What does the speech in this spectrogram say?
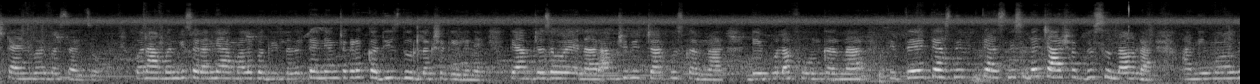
स्टँडवर बसायचो. पण आमनगी सरांनी आम्हाला बघितलं तर त्यांनी आमच्याकडे कधीच दुर्लक्ष केले नाही. ते आमच्याजवळ येणार आमची विचारपूस करणार डेपोला फोन करणार तिथे त्यासनी त्यासनी सुद्धा चार शब्द सुनावणार. आणि मग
